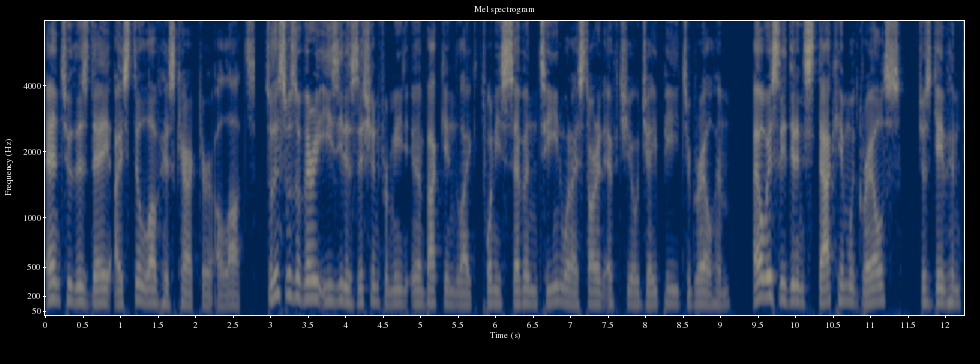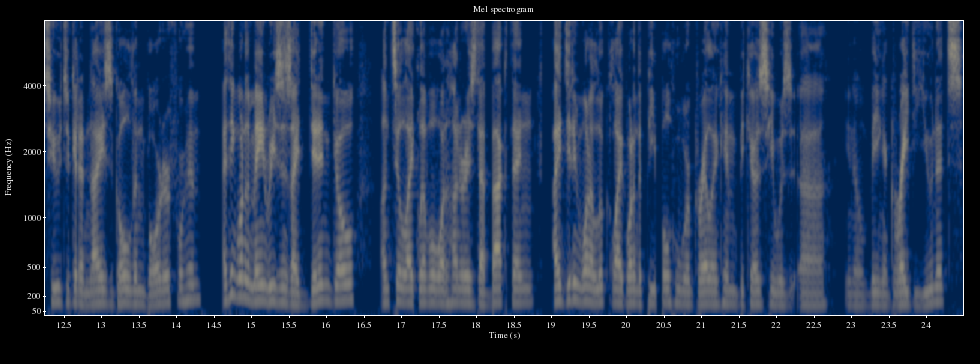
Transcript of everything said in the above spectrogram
And to this day, I still love his character a lot. So this was a very easy decision for me uh, back in like 2017 when I started FGO JP to grail him. I obviously didn't stack him with grails, just gave him two to get a nice golden border for him. I think one of the main reasons I didn't go until like level 100 is that back then I didn't want to look like one of the people who were grailing him because he was, uh, you know, being a great unit,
